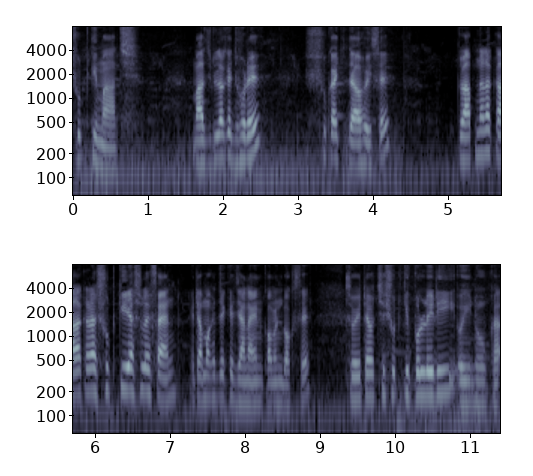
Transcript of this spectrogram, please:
শুটকি মাছ, মাছগুলোকে ধরে শুকাইতে দেওয়া হয়েছে। তো আপনারা কারা কারা শুটকি আসলে ফ্যান, এটা আমাকে দেখে জানায়েন কমেন্ট বক্সে সো এটা হচ্ছে শুটকি পল্লীরই ওই নৌকা,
